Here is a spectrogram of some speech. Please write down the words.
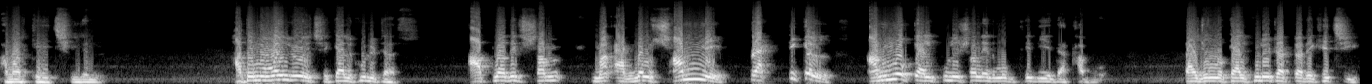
আমার কে ছিলেন? হাতে মোবাইল রয়েছে, ক্যালকুলেটর। আপনাদের একদম সামনে প্র্যাকটিক্যাল আমিও ক্যালকুলেশনের মধ্যে দিয়ে দেখাবো। তাই জন্য ক্যালকুলেটরটা রেখেছি।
